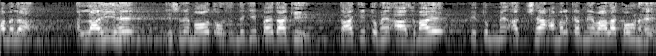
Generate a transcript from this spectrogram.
عملا۔ اللہ ہی ہے جس نے موت اور زندگی پیدا کی، تاکہ تمہیں آزمائے کہ تم میں اچھا عمل کرنے والا کون ہے۔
